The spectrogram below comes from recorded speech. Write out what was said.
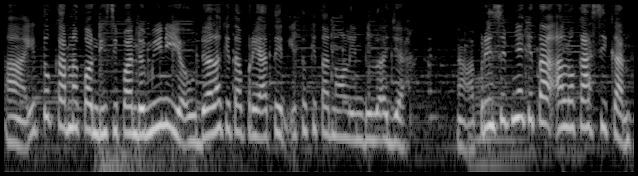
nah itu karena kondisi pandemi ini ya udahlah kita prihatin, itu kita nolin dulu aja. Nah, prinsipnya kita alokasikan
